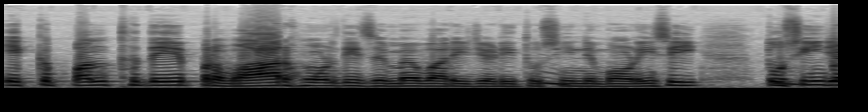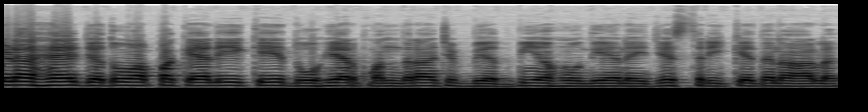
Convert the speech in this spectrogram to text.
ਇੱਕ ਪੰਥ ਦੇ ਪਰਿਵਾਰ ਹੋਣ ਦੀ ਜ਼ਿੰਮੇਵਾਰੀ ਜਿਹੜੀ ਤੁਸੀਂ ਨਿਭਾਉਣੀ ਸੀ ਤੁਸੀਂ ਜਿਹੜਾ ਹੈ ਜਦੋਂ ਆਪਾਂ ਕਹਿ ਲਈਏ ਕਿ 2015 ਚ ਬੇਅਦਬੀਆਂ ਹੁੰਦੀਆਂ ਨੇ ਜਿਸ ਤਰੀਕੇ ਦੇ ਨਾਲ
